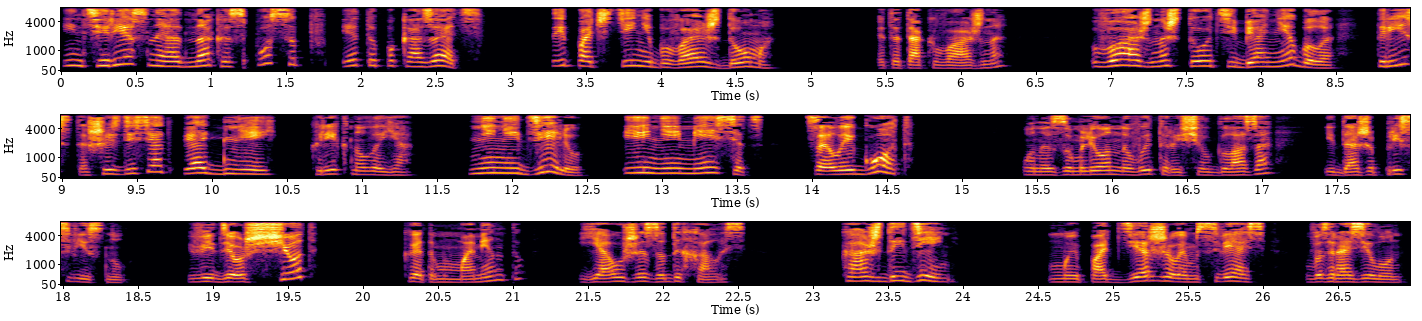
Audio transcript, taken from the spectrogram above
«Интересный, однако, способ это показать. Ты почти не бываешь дома. Это так важно? Важно, что тебя не было 365 дней, крикнула я. Не неделю и не месяц, целый год. Он изумленно вытаращил глаза и даже присвистнул. «Ведешь счет?» К этому моменту я уже задыхалась. «Каждый день». «Мы поддерживаем связь», — возразил он.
